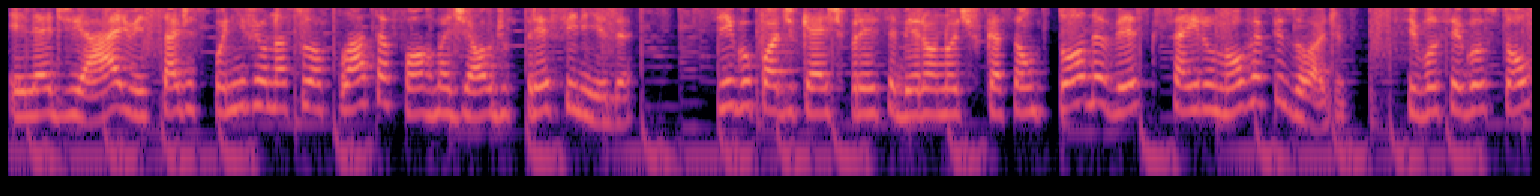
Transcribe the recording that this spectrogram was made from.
Ele é diário e está disponível na sua plataforma de áudio preferida. Siga o podcast para receber uma notificação toda vez que sair um novo episódio. Se você gostou,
